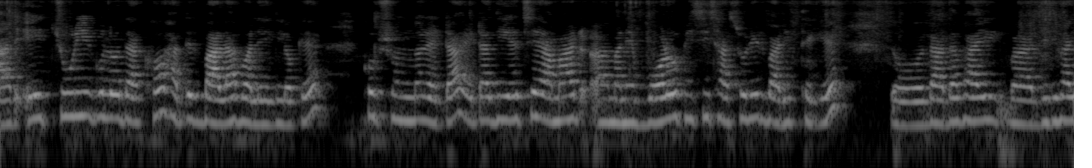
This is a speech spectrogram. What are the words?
আর এই চুড়িগুলো দেখো, হাতের বালা বলে এগুলোকে। খুব সুন্দর এটা। এটা দিয়েছে আমার মানে বড় পিসি শাশুড়ির বাড়ির থেকে। তো দাদা ভাই বা দিদি ভাই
